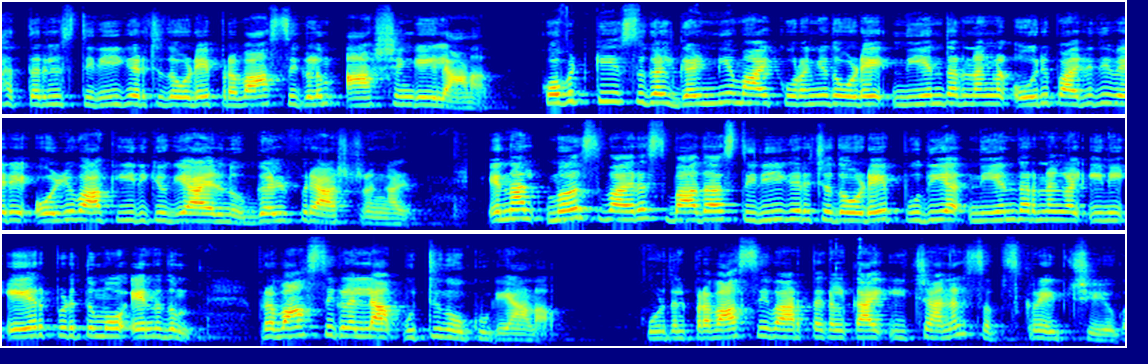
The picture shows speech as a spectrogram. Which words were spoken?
ഖത്തറിൽ സ്ഥിരീകരിച്ചതോടെ പ്രവാസികളും ആശങ്കയിലാണ്. കോവിഡ് കേസുകൾ ഗണ്യമായി കുറഞ്ഞതോടെ നിയന്ത്രണങ്ങൾ ഒരു പരിധിവരെ ഒഴിവാക്കിയിരിക്കുകയായിരുന്നു ഗൾഫ് രാഷ്ട്രങ്ങൾ. എന്നാൽ മെർസ് വൈറസ് ബാധ സ്ഥിരീകരിച്ചതോടെ പുതിയ നിയന്ത്രണങ്ങൾ ഇനി ഏർപ്പെടുത്തുമോ എന്നതും പ്രവാസികളെല്ലാം ഉറ്റുനോക്കുകയാണ്. കൂടുതൽ പ്രവാസി വാർത്തകൾക്കായി ഈ ചാനൽ സബ്സ്ക്രൈബ് ചെയ്യുക.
